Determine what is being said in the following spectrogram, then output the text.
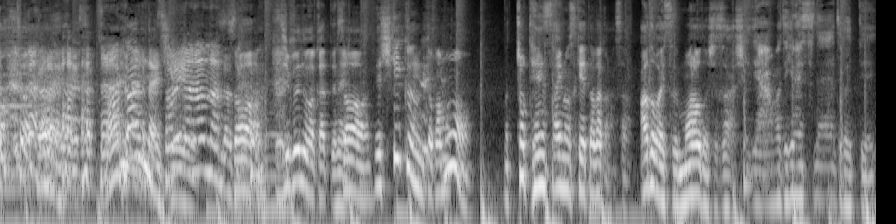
わかんないし。それが何なんだそう。自分の分かってない。そう。で、しきくんとかも、まあ超天才のスケーターだからさ、アドバイスもらおうとしてさ、しいやー、まあできないっすね、とか言って、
